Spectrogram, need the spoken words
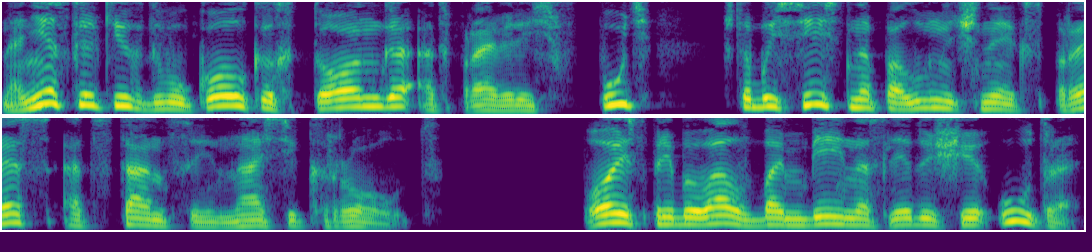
на нескольких двуколках Тонга отправились в путь, чтобы сесть на полуночный экспресс от станции Насик-Роуд. Поезд прибывал в Бомбей на следующее утро.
